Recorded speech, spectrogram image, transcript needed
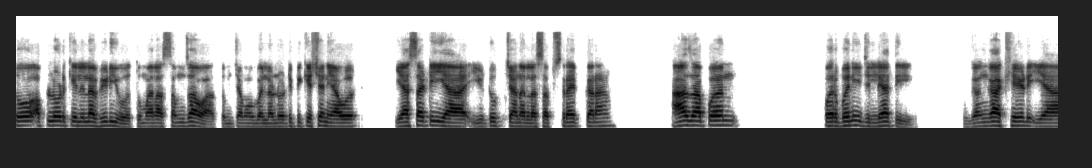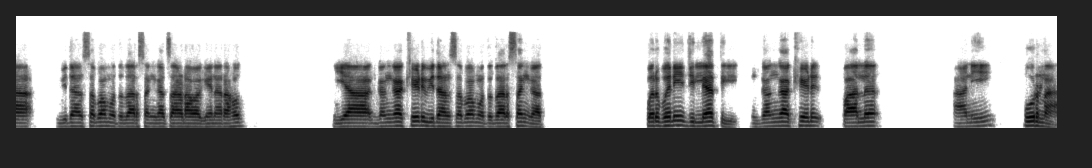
तो अपलोड केलेला व्हिडिओ तुम्हाला समजावा. तुमच्या मोबाईलला नोटिफिकेशन यावं. यासाठी या यूट्यूब चॅनलला सबस्क्राईब करा. आज आपण परभणी जिल्ह्यातील गंगाखेड या विधानसभा मतदारसंघाचा आढावा घेणार आहोत. या गंगाखेड विधानसभा मतदारसंघात परभणी जिल्ह्यातील गंगाखेड पाल आणि पूर्णा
